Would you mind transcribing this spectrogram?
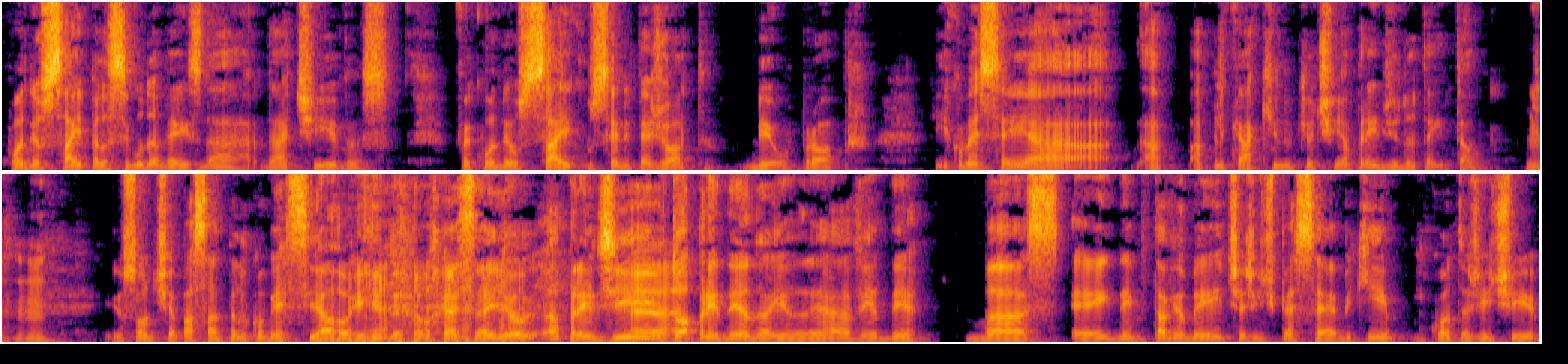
quando eu saí pela segunda vez da, da Ativas, foi quando eu saí com o CNPJ, meu próprio, e comecei a, a aplicar aquilo que eu tinha aprendido até então. Uhum. Eu só não tinha passado pelo comercial ainda, mas aí eu aprendi, É. estou aprendendo ainda né, a vender, mas é, inevitavelmente a gente percebe que enquanto a gente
